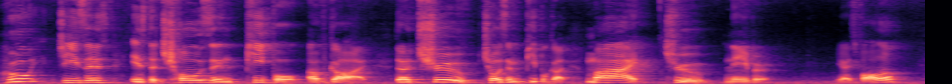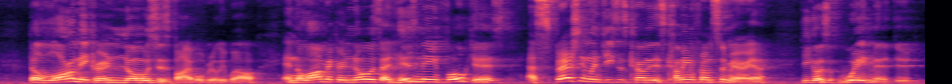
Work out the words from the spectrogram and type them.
Who, Jesus, is the chosen people of God, the true chosen people God, my true neighbor. You guys follow? The lawmaker knows his Bible really well, and the lawmaker knows that his main focus, especially when Jesus come, is coming from Samaria, he goes, Wait a minute, dude.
